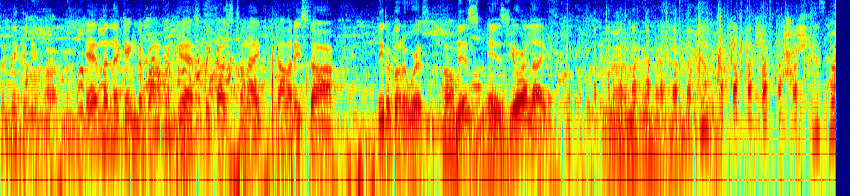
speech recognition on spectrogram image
the nicking department. In the nicking department, yes, because tonight, comedy star Peter Butterworth, Oh, this is your life. No, no, no, no.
